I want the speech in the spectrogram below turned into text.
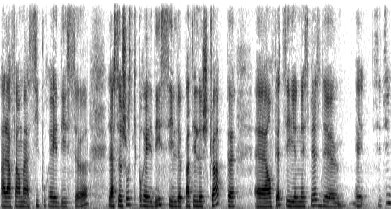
à la pharmacie pourrait aider ça. La seule chose qui pourrait aider, c'est le patella strap. Euh, en fait, c'est une espèce de... C'est une,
